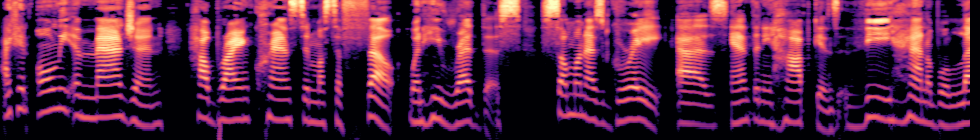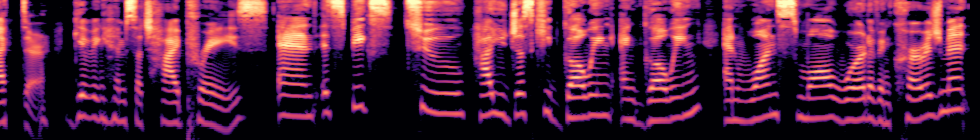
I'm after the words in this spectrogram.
I can only imagine how Bryan Cranston must have felt when he read this. Someone as great as Anthony Hopkins, the Hannibal Lecter, giving him such high praise. And it speaks to how you just keep going and going, and one small word of encouragement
